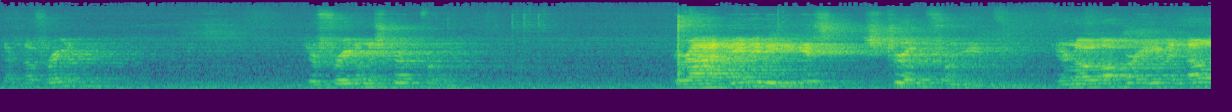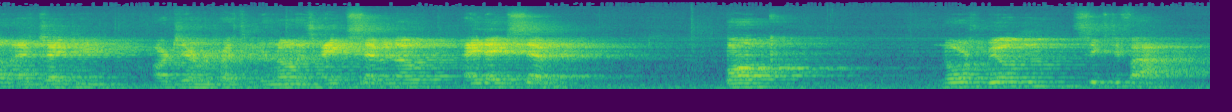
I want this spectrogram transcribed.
There's no freedom. Your freedom is stripped from you. Your identity is stripped from you. You're no longer even known as JP or Jeremy Preston. You're known as 870-887. Bunk, North Building, 65.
